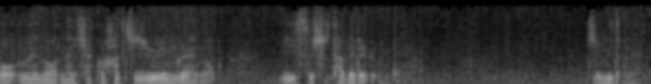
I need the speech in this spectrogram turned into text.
歩上の何？180円ぐらいのいい寿司食べれるみたいな。地味だね。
